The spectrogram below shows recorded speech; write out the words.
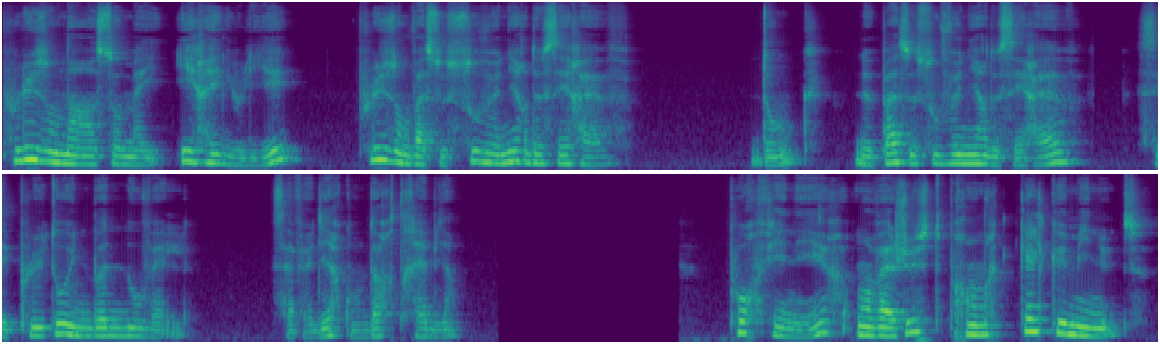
Plus on a un sommeil irrégulier, plus on va se souvenir de ses rêves. Donc, ne pas se souvenir de ses rêves, c'est plutôt une bonne nouvelle. Ça veut dire qu'on dort très bien. Pour finir, on va juste prendre quelques minutes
